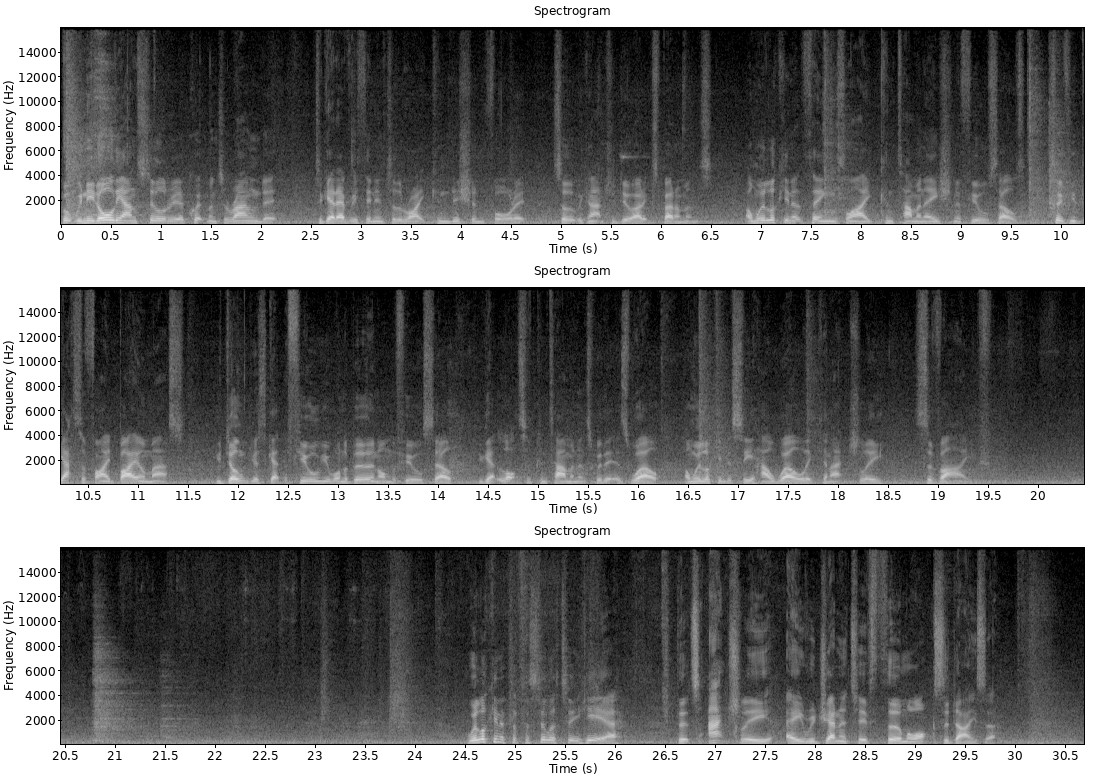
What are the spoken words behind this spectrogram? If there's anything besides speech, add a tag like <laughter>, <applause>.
but we need all the ancillary equipment around it to get everything into the right condition for it so that we can actually do our experiments. And we're looking at things like contamination of fuel cells. So if you gasified biomass, you don't just get the fuel you want to burn on the fuel cell, you get lots of contaminants with it as well. And we're looking to see how well it can actually survive. We're looking at a facility here that's actually a regenerative thermal oxidizer.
